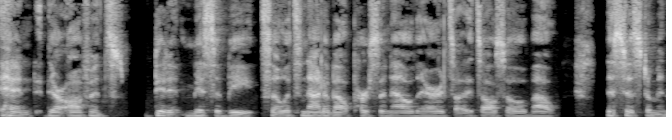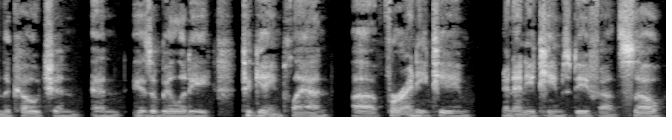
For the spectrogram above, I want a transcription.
and their offense didn't miss a beat. So it's not about personnel there. It's it's also about the system and the coach and and his ability to game plan uh, for any team and any team's defense. So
